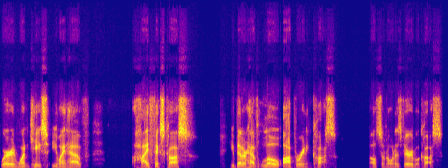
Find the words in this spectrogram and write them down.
where in one case you might have high fixed costs, you better have low operating costs, also known as variable costs.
